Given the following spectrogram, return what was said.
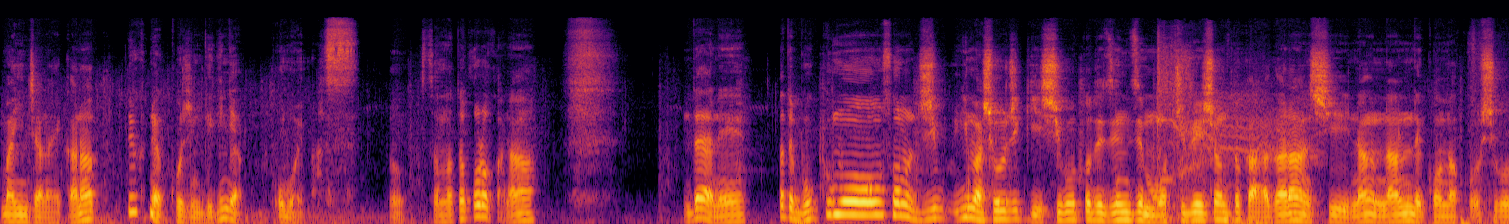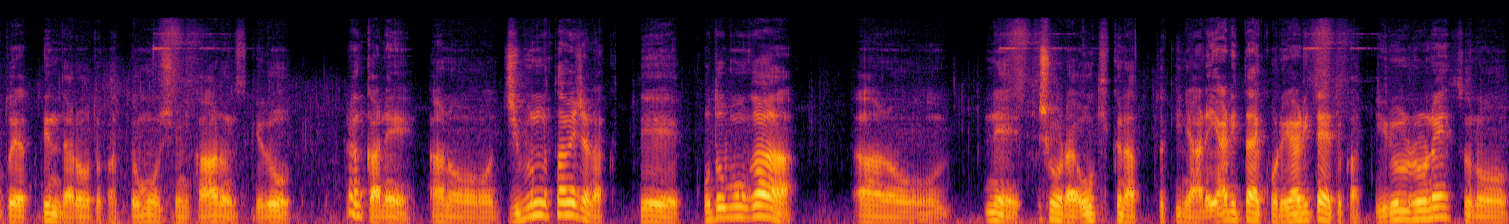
まあいいんじゃないかなっていうふうには個人的には思います。うん、そんなところかな。だよね。だって僕も、その自今正直仕事で全然モチベーションとか上がらんし、なんでこんな仕事やってんだろうとかって思う瞬間あるんですけど、なんかね、あの、自分のためじゃなくて、子供が、あの、ね、将来大きくなった時にあれやりたい、これやりたいとかっていろいろね、その、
